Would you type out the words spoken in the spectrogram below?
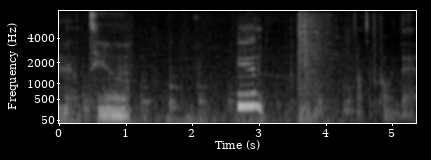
I'll two. And Lots of coin there.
